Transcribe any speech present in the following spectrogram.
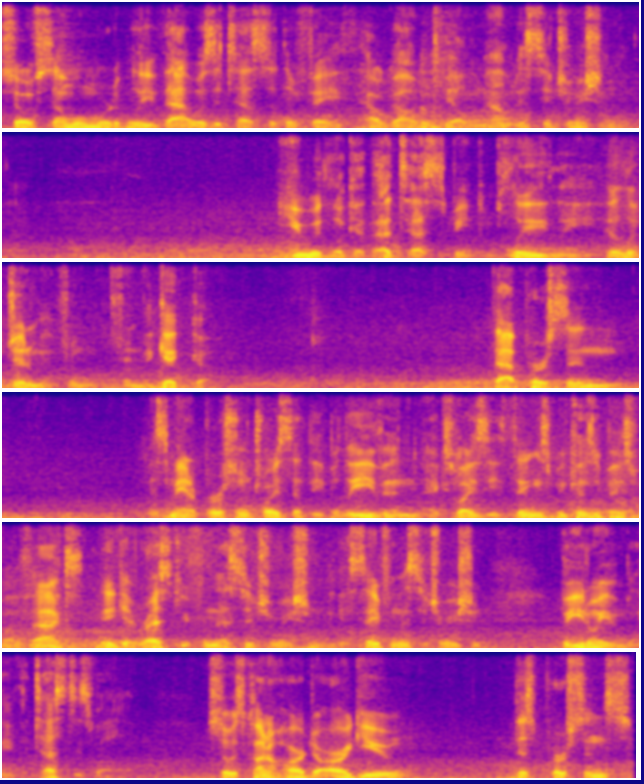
So if someone were to believe that was a test of their faith, how God would bail them out in a situation like that, you would look at that test as being completely illegitimate from, from the get go. That person has made a personal choice that they believe in XYZ things because of base Y facts. They get rescued from that situation, they get saved from that situation, but you don't even believe the test is valid. So it's kind of hard to argue this person's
